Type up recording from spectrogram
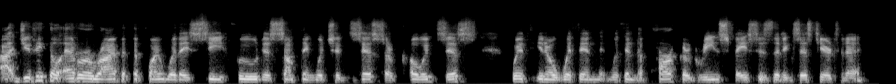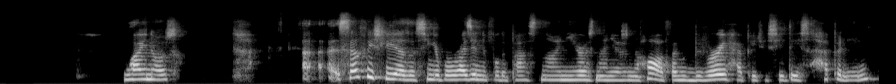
Uh, do you think they'll ever arrive at the point where they see food as something which exists or coexists with you know within within the park or green spaces that exist here today? Why not? Uh, selfishly, as a Singapore resident for the past nine years, nine years and a half, I would be very happy to see this happening.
